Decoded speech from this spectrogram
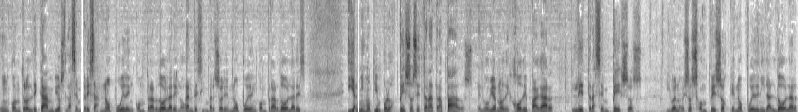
un control de cambios, las empresas no pueden comprar dólares, los grandes inversores no pueden comprar dólares, y al mismo tiempo los pesos están atrapados. El gobierno dejó de pagar letras en pesos, y bueno, esos son pesos que no pueden ir al dólar,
